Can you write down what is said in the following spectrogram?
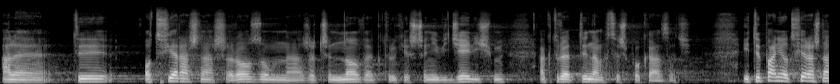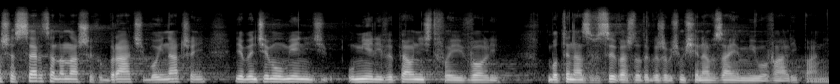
ale Ty otwierasz nasz rozum na rzeczy nowe, których jeszcze nie widzieliśmy, a które Ty nam chcesz pokazać. I Ty, Panie, otwierasz nasze serca na naszych braci, bo inaczej nie będziemy umieli, umieli wypełnić Twojej woli. bo Ty nas wzywasz do tego, żebyśmy się nawzajem miłowali, Panie.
